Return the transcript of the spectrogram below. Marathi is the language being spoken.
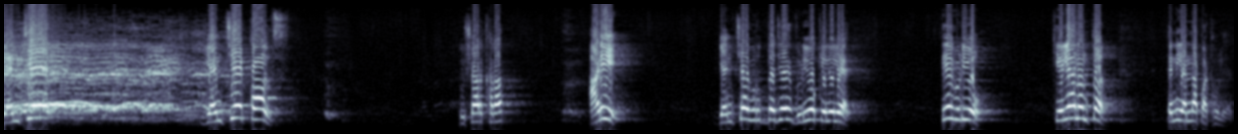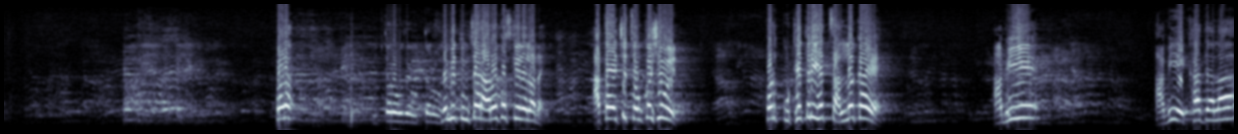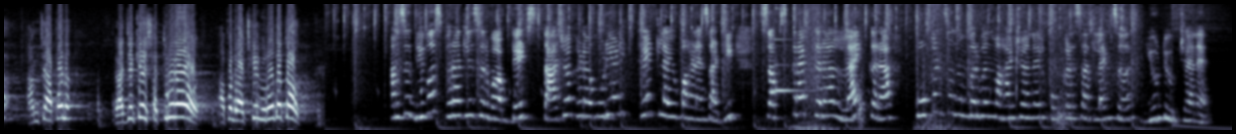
यांचे यांचे कॉल्स तुषार खरात. आणि यांच्या विरुद्ध जे व्हिडिओ केलेले आहेत ते व्हिडिओ केल्यानंतर त्यांनी यांना पाठवले आहेत. पण उत्तर दे उत्तर मी तुमच्यावर आरोपच केलेला नाही. आता याची चौकशी होईल. पण कुठेतरी हे चाललं काय आहे? आम्ही आम्ही एखाद्याला आमचे आपण राजकीय शत्रू नाही आहोत आपण राजकीय विरोधक आहोत. आमचे दिवसभरातले सर्व अपडेट्स ताज्या घडामोडी आणि थेट लाईव्ह पाहण्यासाठी सबस्क्राईब करा लाईक करा. कोकणचं number one Maha channel Kokan सात लाईव्हचं युट्यूब चॅनल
